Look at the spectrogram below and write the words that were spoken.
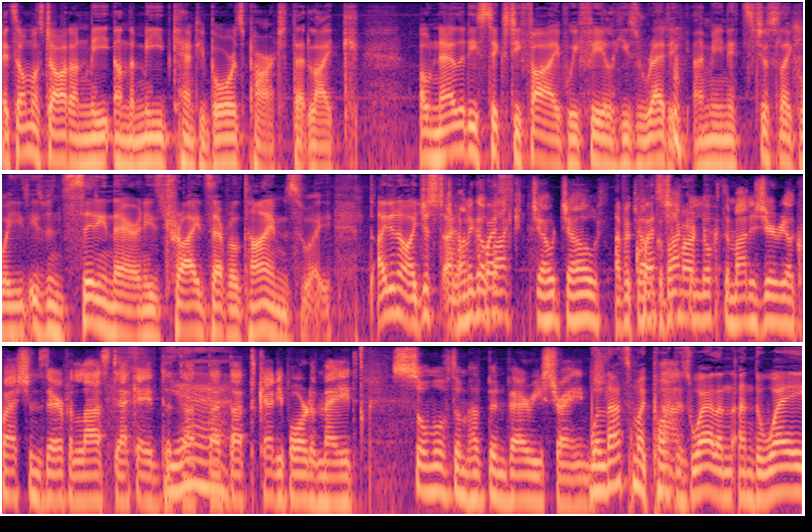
it's almost odd on me on the Meath County Board's part that like oh, now that he's 65, we feel he's ready. I mean, it's just like, well, he's been sitting there and he's tried several times. I don't know. I just I want to go quest- back, Joe. Joe, I have a Joe, question go back mark. and look at the managerial questions there for the last decade that, Yeah. that, that, that County Board have made. Some of them have been very strange. Well, that's my point And- as well. And, and the way,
